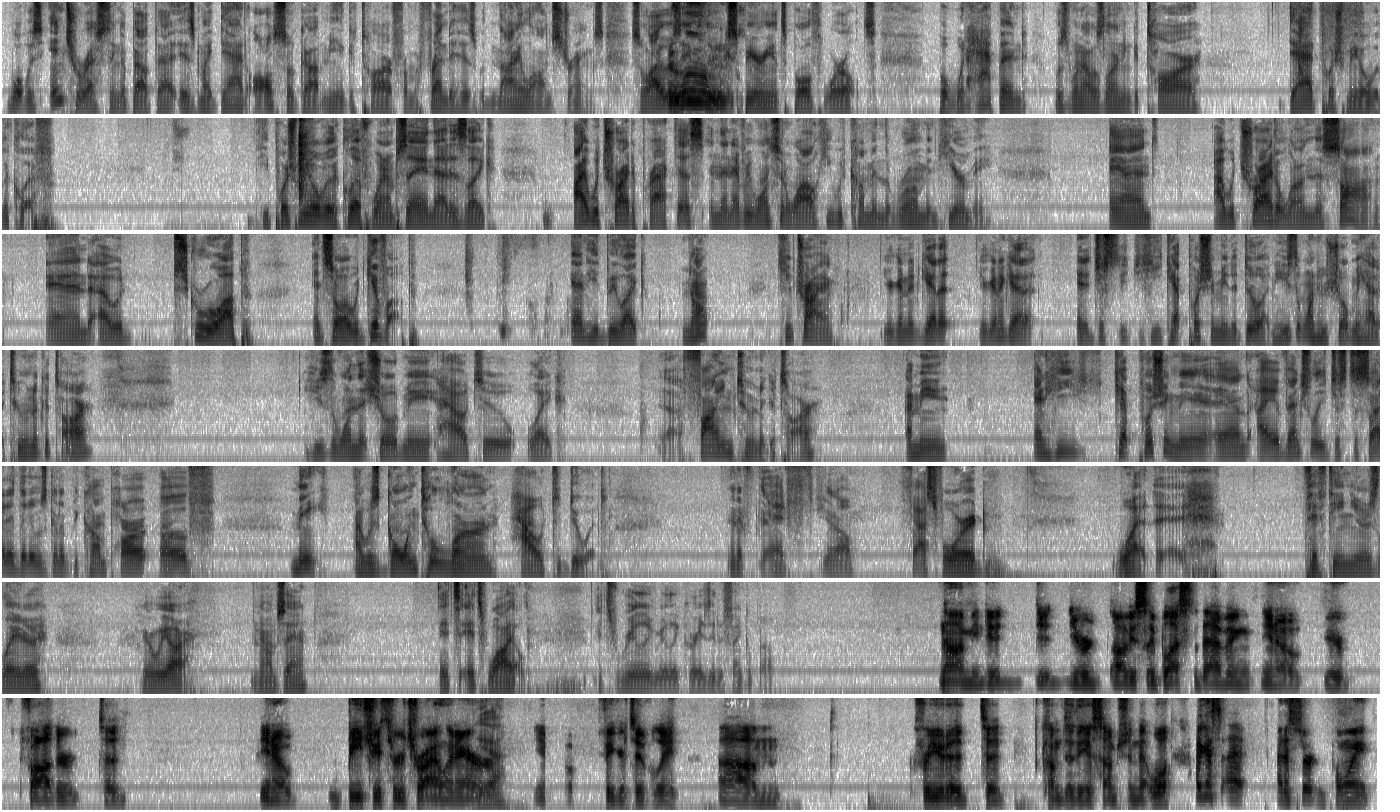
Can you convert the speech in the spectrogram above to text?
what was interesting about that is my dad also got me a guitar from a friend of his with nylon strings. So I was able to experience both worlds. But what happened was when I was learning guitar, dad pushed me over the cliff. He pushed me over the cliff when I'm saying that is like I would try to practice and then every once in a while he would come in the room and hear me. And I would try to learn this song and I would screw up and so I would give up. And he'd be like, "No, keep trying. You're to get it. You're to get it." And it just he kept pushing me to do it. And he's the one who showed me how to tune a guitar. He's the one that showed me how to like uh, fine tune a guitar. I mean, and he kept pushing me, and I eventually just decided that it was going to become part of me. I was going to learn how to do it. And if, if you know, fast forward, what, eh, 15 years later, here we are. You know what I'm saying? It's it's wild. It's really really crazy to think about. No, I mean, dude, dude, you're obviously blessed with having, you know, your father to you know beat you through trial and error Yeah. you know figuratively um for you to to come to the assumption that well i guess at, at a certain point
